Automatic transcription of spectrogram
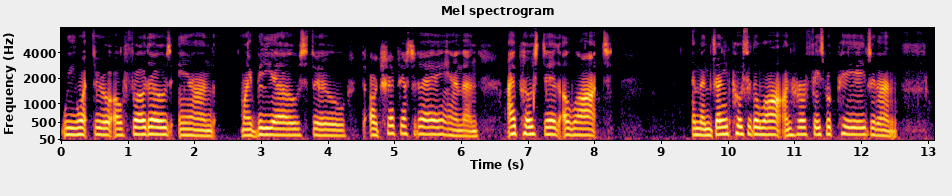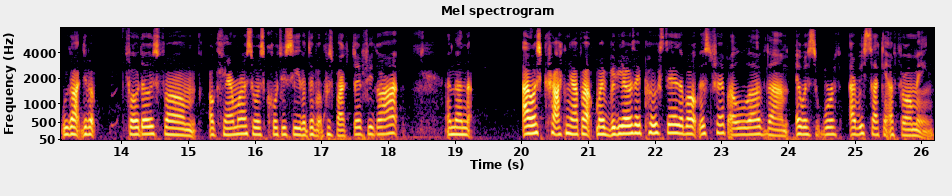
we went through our photos and my videos through our trip yesterday and then I posted a lot and then Jenny posted a lot on her Facebook page and then we got different photos from our camera so it was cool to see the different perspectives we got and then I was cracking up at my videos I posted about this trip. I love them. It was worth every second of filming.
